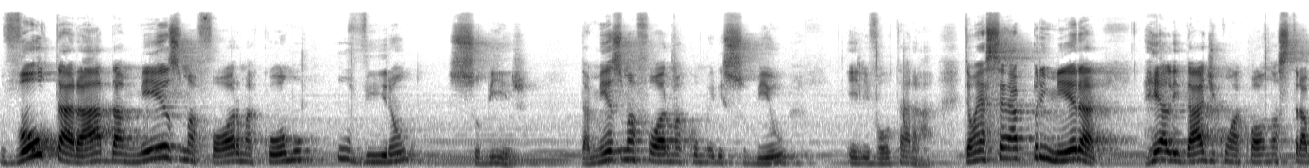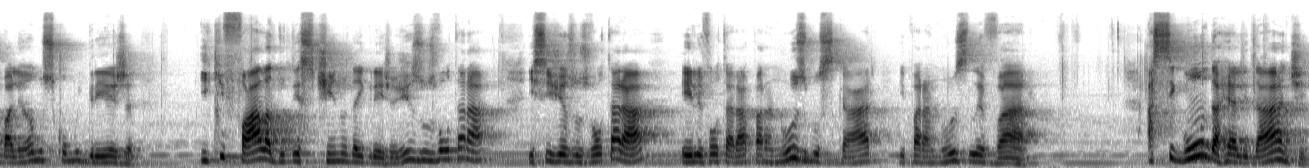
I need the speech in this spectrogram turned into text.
voltará da mesma forma como o viram subir. Da mesma forma como ele subiu, ele voltará. Então, essa é a primeira realidade com a qual nós trabalhamos como igreja e que fala do destino da igreja. Jesus voltará. E se Jesus voltará, ele voltará para nos buscar e para nos levar. A segunda realidade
